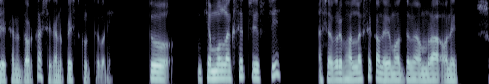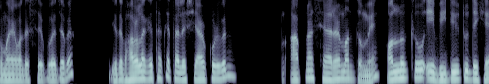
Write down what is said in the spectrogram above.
যেখানে দরকার সেখানে পেস্ট করতে পারি। তো কেমন লাগছে ট্রিপসটি? আশা করি ভালো লাগছে কারণ এর মাধ্যমে আমরা অনেক সময় আমাদের সেভ হয়ে যাবে। যদি ভালো লাগে থাকে তাহলে শেয়ার করবেন। আপনার শেয়ারের মাধ্যমে অন্য কেউ এই ভিডিওটি দেখে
